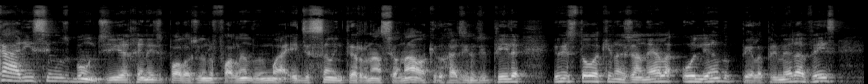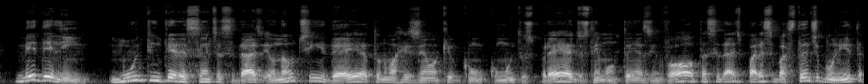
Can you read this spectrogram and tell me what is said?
Caríssimos, bom dia. René de Paula Júnior falando em uma edição internacional aqui do Radinho de Pilha. Eu estou aqui na janela olhando pela primeira vez Medellín. Muito interessante a cidade, eu não tinha ideia. Estou numa região aqui com, com muitos prédios, tem montanhas em volta. A cidade parece bastante bonita.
